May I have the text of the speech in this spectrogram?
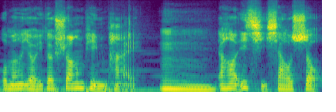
我们有一个双品牌，嗯，然后一起销售。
